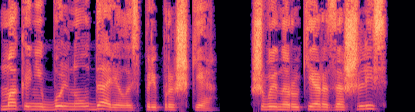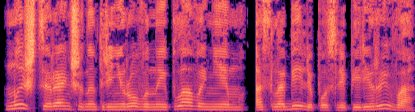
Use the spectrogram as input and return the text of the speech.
Мака не больно ударилась при прыжке. Швы на руке разошлись, мышцы, раньше натренированные плаванием, ослабели после перерыва,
